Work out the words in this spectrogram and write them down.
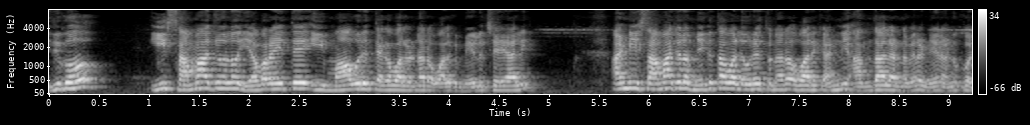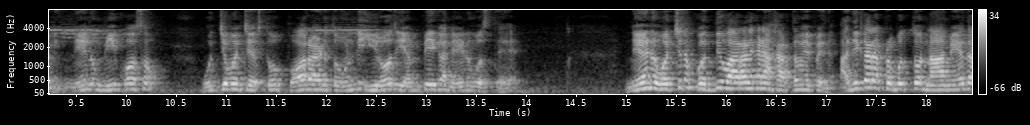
ఇదిగో ఈ సమాజంలో ఎవరైతే ఈ మావురి తెగ వాళ్ళు ఉన్నారో వాళ్ళకి మేలు చేయాలి. అండ్ ఈ సమాజంలో మిగతా వాళ్ళు ఎవరైతే ఉన్నారో వారికి అన్ని అందాలి అన్న వేళ నేను అనుకొని నేను మీకోసం ఉద్యమం చేస్తూ పోరాడుతూ ఉండి ఈరోజు ఎంపీగా నేను వస్తే నేను వచ్చిన కొద్ది వారాలకి నాకు అర్థమైపోయింది. అధికార ప్రభుత్వం నా మీద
